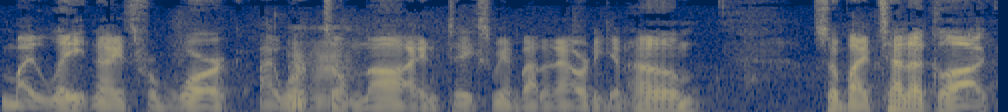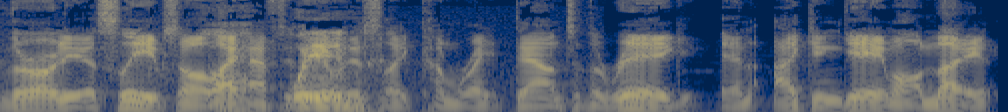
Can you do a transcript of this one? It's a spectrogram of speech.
my late nights from work. I work mm-hmm. till 9. Takes me about an hour to get home. So by 10 o'clock, they're already asleep. So all I oh, have to win. do is like come right down to the rig and I can game all night,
